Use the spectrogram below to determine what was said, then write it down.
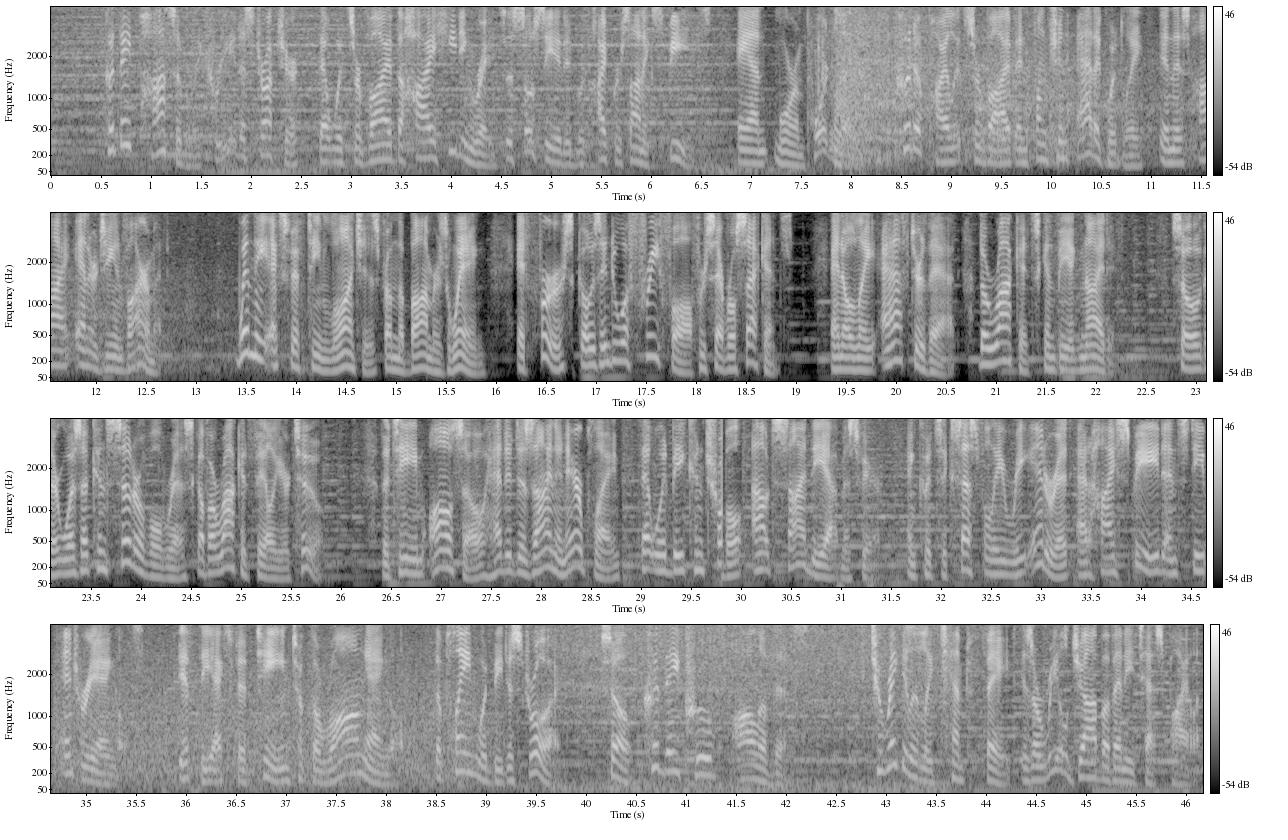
Could they possibly create a structure that would survive the high heating rates associated with hypersonic speeds? And, more importantly, could a pilot survive and function adequately in this high energy environment? When the X 15 launches from the bomber's wing, it first goes into a free fall for several seconds and only after that the rockets can be ignited. So there was a considerable risk of a rocket failure, too. The team also had to design an airplane that would be controllable outside the atmosphere and could successfully re enter it at high speed and steep entry angles. If the X 15 took the wrong angle, the plane would be destroyed. So, could they prove all of this? To regularly tempt fate is a real job of any test pilot.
